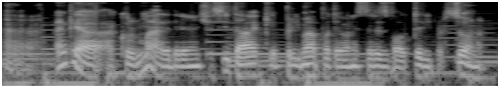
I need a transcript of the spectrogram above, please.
a, eh, anche a, a colmare delle necessità che prima potevano essere svolte di persona.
